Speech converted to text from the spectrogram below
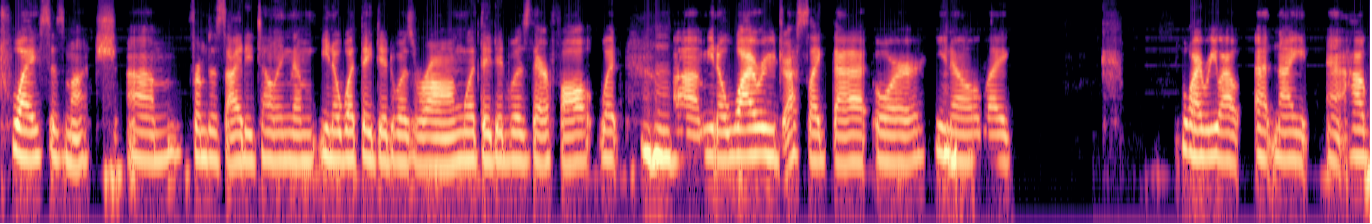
twice as much um from society telling them you know what they did was wrong what they did was their fault what Mhm. um you know why were you dressed like that or you Mhm. know like why were you out at night and how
